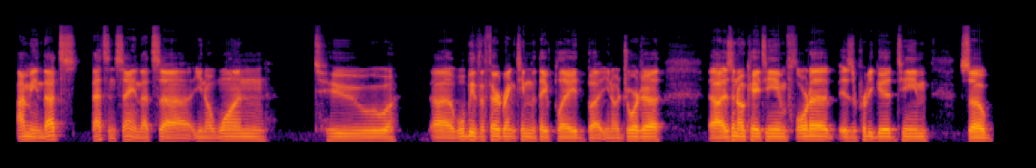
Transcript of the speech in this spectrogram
I mean, that's that's insane. That's uh, you know, one, two, uh, will be the third ranked team that they've played, but you know, Georgia uh, is an okay team. Florida is a pretty good team. So,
